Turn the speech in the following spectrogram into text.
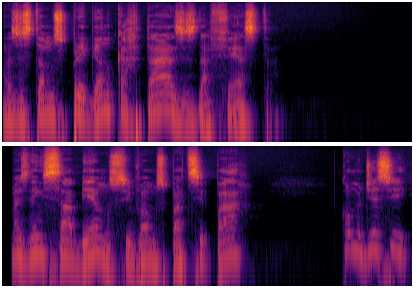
Nós estamos pregando cartazes da festa, mas nem sabemos se vamos participar. Como disse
